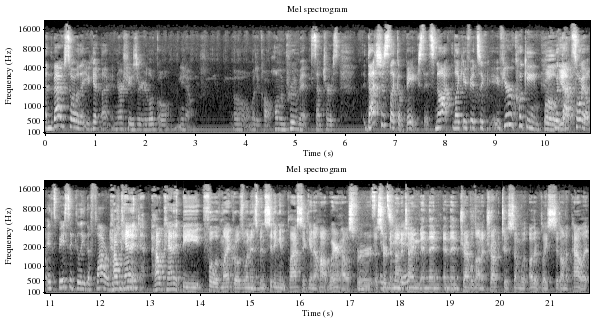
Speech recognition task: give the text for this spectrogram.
And the bag soil that you get at nurseries or your local, you know, oh, what do you call it, home improvement centers, that's just like a base. It's not like if it's a if you're cooking Well, with yeah. that soil, it's basically the flour. How can need- it how can it be full of microbes when it's been mm-hmm. sitting in plastic in a hot warehouse for mm-hmm. a certain it's amount of time and then and then traveled on a truck to some other place sit on a pallet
